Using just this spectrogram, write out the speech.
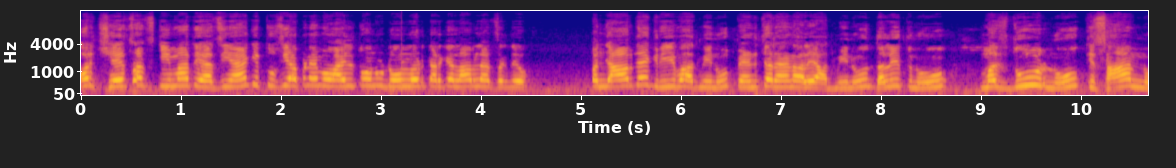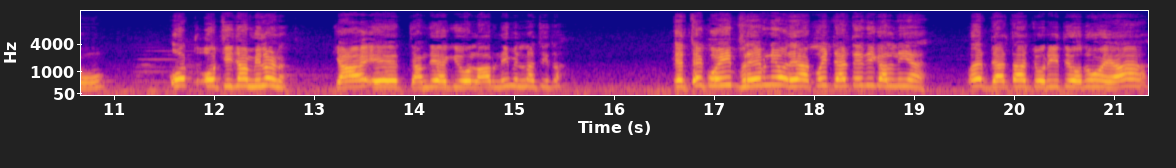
ਔਰ 6-7 ਸਕੀਮਾਂ ਤੇ ਐਸੀਆਂ ਕਿ ਤੁਸੀਂ ਆਪਣੇ ਮੋਬਾਈਲ ਤੋਂ ਉਹਨੂੰ ਡਾਊਨਲੋਡ ਕਰਕੇ ਲਾਭ ਲੈ ਸਕਦੇ ਹੋ। ਪੰਜਾਬ ਦੇ ਗਰੀਬ ਆਦਮੀ ਨੂੰ, ਪਿੰਡ 'ਚ ਰਹਿਣ ਵਾਲੇ ਆਦਮੀ ਨੂੰ, ਦਲਿਤ ਨੂੰ, ਮਜ਼ਦੂਰ ਨੂੰ, ਕਿਸਾਨ ਨੂੰ ਉਹ ਉਹ ਚੀਜ਼ਾਂ ਮਿਲਣ, ਕਿਆ ਇਹ ਚਾਹੁੰਦੇ ਆ ਕਿ ਉਹ ਲਾਭ ਨਹੀਂ ਮਿਲਣਾ ਚਾਹੀਦਾ? ਇੱਥੇ ਕੋਈ ਫਰੇਮ ਨਹੀਂ ਹੋ ਰਿਹਾ, ਕੋਈ ਡਾਟੇ ਦੀ ਗੱਲ ਨਹੀਂ ਹੈ। ਓਏ ਡਾਟਾ ਚੋਰੀ ਤੇ ਉਦੋਂ ਹੋਇਆ,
